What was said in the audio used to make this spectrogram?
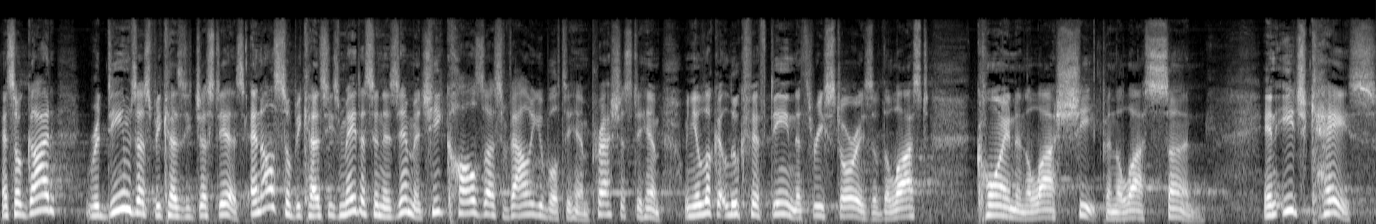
And so God redeems us because he just is. And also because he's made us in his image, he calls us valuable to him, precious to him. When you look at Luke 15, the three stories of the lost coin and the lost sheep and the lost son, in each case,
